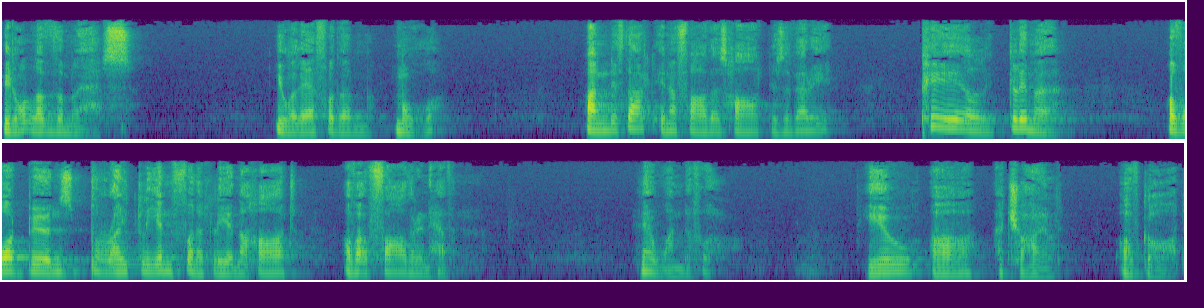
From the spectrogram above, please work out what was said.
you don't love them less. You are there for them more. And if that in a father's heart is a very pale glimmer of what burns brightly, infinitely in the heart of our Father in heaven, isn't it wonderful? You are a child of God.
